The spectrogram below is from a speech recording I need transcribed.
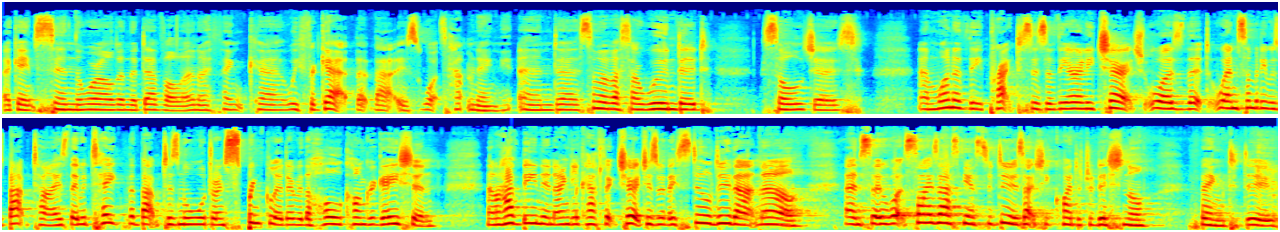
against sin, the world, and the devil. And I think uh, we forget that that is what's happening. And uh, some of us are wounded soldiers and one of the practices of the early church was that when somebody was baptized, they would take the baptismal water and sprinkle it over the whole congregation. And I have been in Anglo Catholic churches where they still do that now. And so what Si's asking us to do is actually quite a traditional thing to do.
